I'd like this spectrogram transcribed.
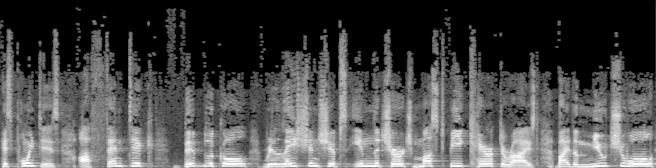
His point is authentic biblical relationships in the church must be characterized by the mutual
